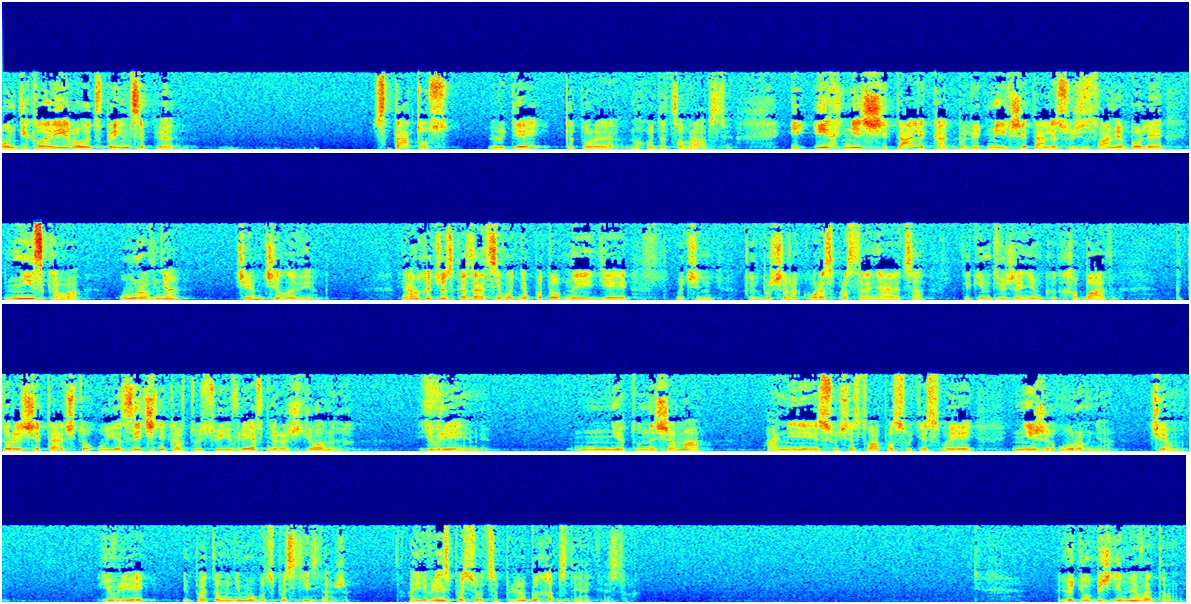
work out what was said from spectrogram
он декларирует, в принципе, статус людей, которые находятся в рабстве. И их не считали как бы людьми, их считали существами более низкого уровня, чем человек. Я вам хочу сказать, сегодня подобные идеи очень как бы широко распространяются таким движением, как Хаббат, которые считают, что у язычников, то есть у евреев, нерожденных евреями – нету нишама. Они существа по сути своей ниже уровня, чем еврей, и поэтому не могут спастись даже. А еврей спасется при любых обстоятельствах. Люди убеждены в этом.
